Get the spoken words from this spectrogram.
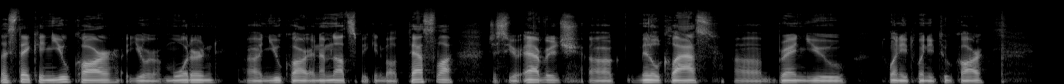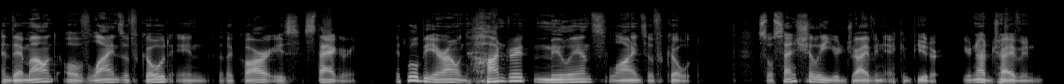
Let's take a new car, your modern uh, new car, and I'm not speaking about Tesla, just your average uh, middle class, uh, brand new 2022 car, and the amount of lines of code in the car is staggering. It will be around 100 million lines of code. So essentially, you're driving a computer. You're not driving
